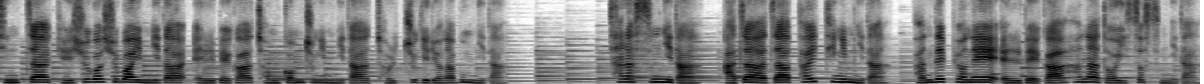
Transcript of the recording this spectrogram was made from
진짜 개슈바슈바입니다. 엘베가 점검 중입니다. 절 죽이려나 봅니다. 살았습니다. 아자아자 파이팅입니다. 반대편에 엘베가 하나 더 있었습니다.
